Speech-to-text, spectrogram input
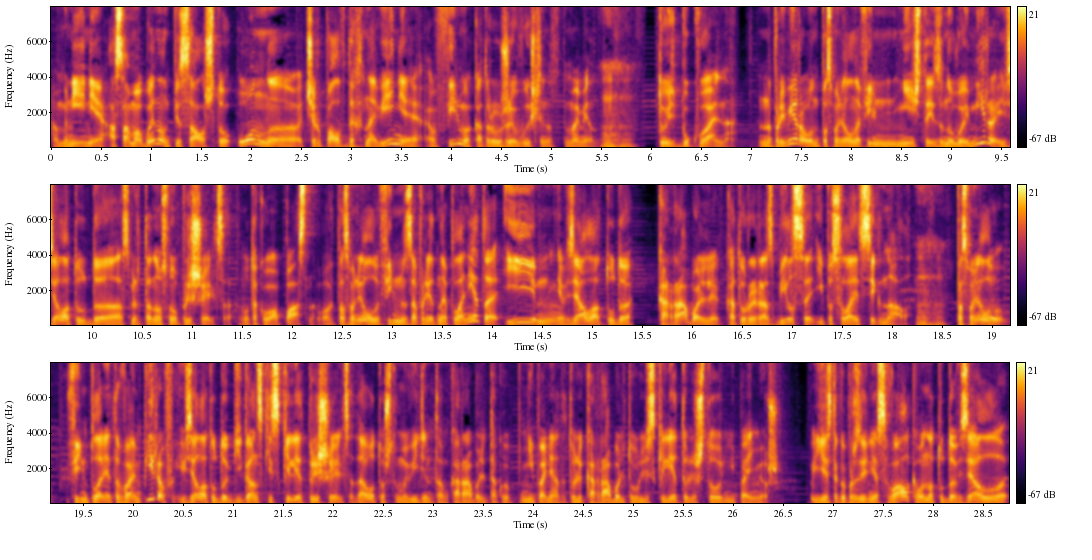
мнения, а сам Беннон писал, что он э, черпал вдохновение в фильмах, которые уже вышли на тот момент. Угу. То есть буквально. Например, он посмотрел на фильм «Нечто из иного мира» и взял оттуда смертоносного пришельца, вот такого опасного. Посмотрел фильм «Запретная планета» и взял оттуда корабль, который разбился и посылает сигнал. Угу. Посмотрел фильм «Планета вампиров» и взял оттуда гигантский скелет пришельца, да, вот то, что мы видим, там корабль такой, непонятно, то ли корабль, то ли скелет, то ли что, не поймешь. Есть такое произведение «Свалка», он оттуда взял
